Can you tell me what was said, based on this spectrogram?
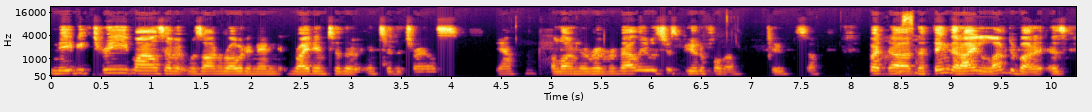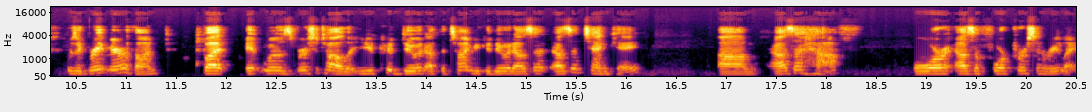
maybe three miles of it was on road, and then right into the into the trails Okay. along the river valley. It was just beautiful though too. So, but uh, the thing that I loved about it is it was a great marathon, but it was versatile. That you could do it at the time. You could do it as a as a 10k, um, as a half, or as a four person relay.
